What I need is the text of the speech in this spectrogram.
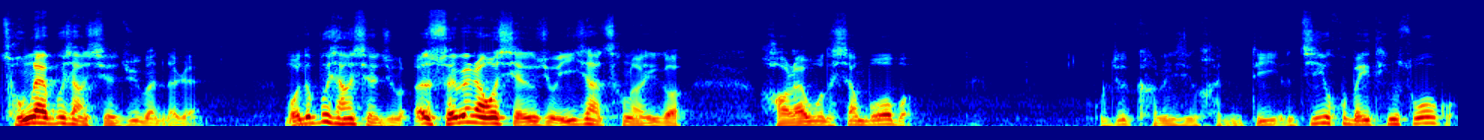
从来不想写剧本的人，我都不想写剧本，呃，随便让我写个剧本，一下成了一个好莱坞的香饽饽。我觉得可能性很低，几乎没听说过。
